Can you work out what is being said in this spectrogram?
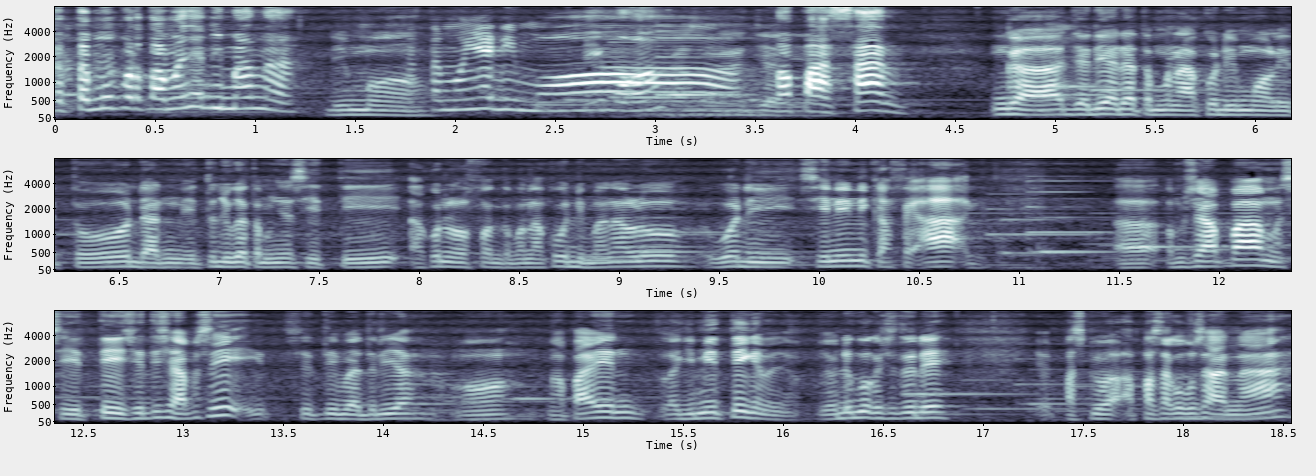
Ketemu pertamanya di mana? Di mall. Ketemunya di Di mall. mall. sengaja, ya. Papasan. Enggak, jadi ada temen aku di mall itu dan itu juga temennya Siti. Aku nelfon temen aku di mana lu? Gue di sini nih cafe A. Gitu. Eh, om siapa? Sama Siti. Siti siapa sih? Siti Badriah. Oh, ngapain? Lagi meeting katanya. Yaudah gue ke situ deh. Pas gua pas aku ke sana,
